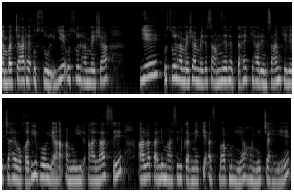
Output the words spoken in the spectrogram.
नंबर चार है उसूल। ये उसूल हमेशा, ये उसूल हमेशा मेरे सामने रहता है कि हर इंसान के लिए, चाहे वो गरीब हो या अमीर, आला से आला तालीम हासिल करने के इसबाब मुहैया होने चाहिए।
